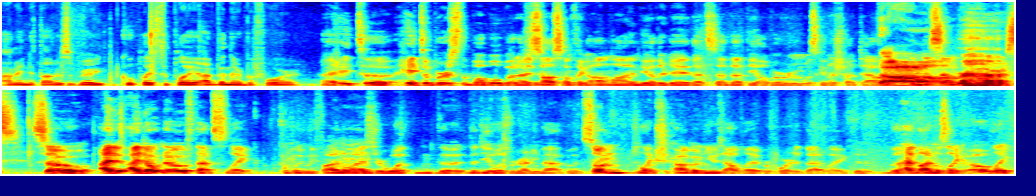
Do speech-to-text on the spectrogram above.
I mean, I thought it was a very cool place to play. I've been there before. I hate to hate to burst the bubble, but I Sure. saw something online the other day that said that the Elbow Room was going to shut down Oh, in December. of course. So I, d- I don't know if that's like completely finalized or what the, the deal is regarding that, but some like Chicago news outlet reported that like the, the headline was like oh like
